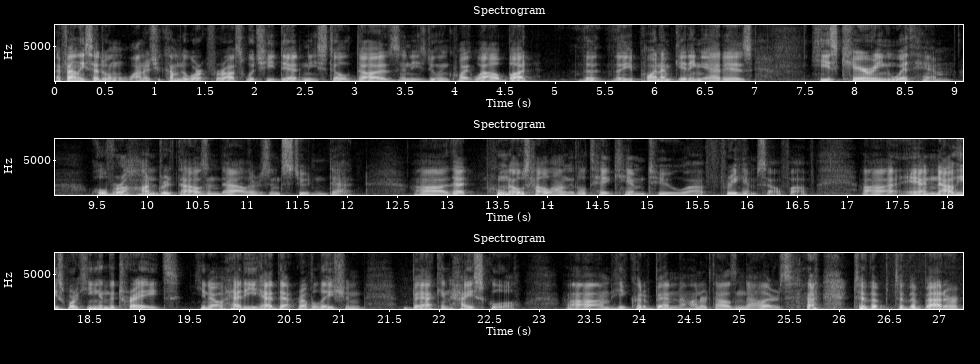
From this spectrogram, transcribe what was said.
I finally said to him, Why don't you come to work for us? Which he did, and he still does, and he's doing quite well. But the, the point I'm getting at is he's carrying with him over $100,000 in student debt uh, that who knows how long it'll take him to uh, free himself of. Uh, and now he's working in the trades. You know, had he had that revelation back in high school, um, he could have been hundred thousand dollars to the to the better,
